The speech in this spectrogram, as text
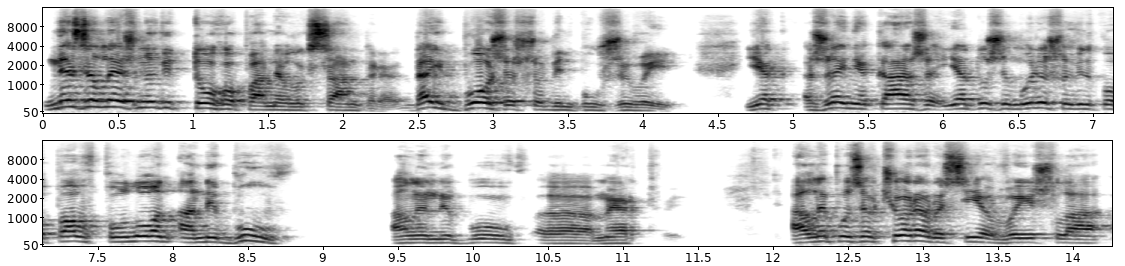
незалежно від того, пане Олександре, дай Боже, щоб він був живий. Як Женя каже, я дуже молю, що він попав в полон, а не був, але не був е, мертвий. Але позавчора Росія вийшла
